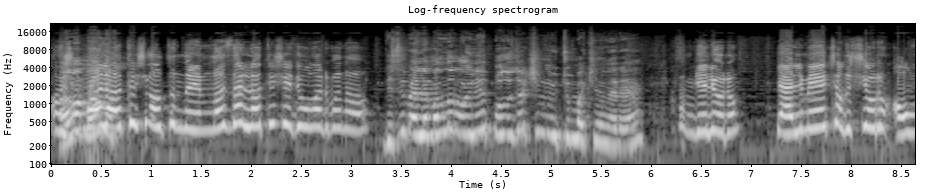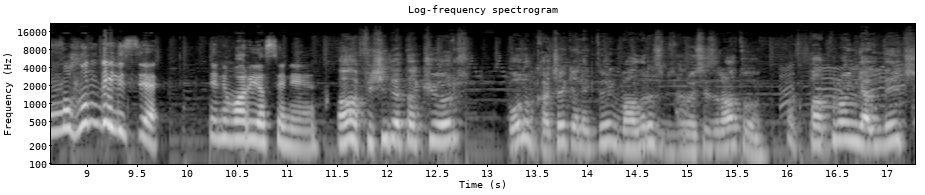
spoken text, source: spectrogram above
Aşkım Tamam hala oğlum. ateş altındayım. Lazerle ateş ediyorlar bana. Bizim elemanlar oynayıp bozacak şimdi bütün makineleri. Tamam geliyorum. Gelmeye çalışıyorum. Allah'ın delisi. Seni var ya seni. Aa fişi de takıyor. Oğlum kaçak elektrik bağlarız biz buraya siz rahat olun. Bak, patron geldi hiç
